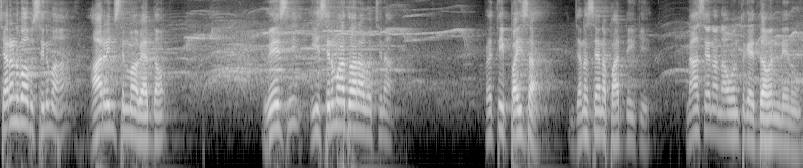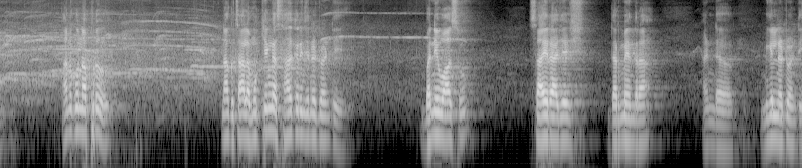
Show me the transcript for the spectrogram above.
Charan babu cinema Orange cinema వేద్దాం. వేసి ఈ సినిమా ద్వారా వచ్చిన ప్రతి పైసా జనసేన పార్టీకి నా సేన నా వంతుగా ఇద్దామని నేను అనుకున్నప్పుడు నాకు చాలా ముఖ్యంగా సహకరించినటువంటి బన్నివాసు సాయి రాజేష్ ధర్మేంద్ర అండ్ మిగిలినటువంటి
